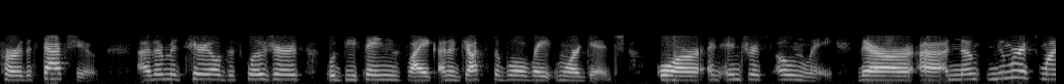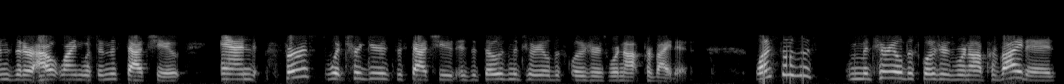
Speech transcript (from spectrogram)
per the statute. Other material disclosures would be things like an adjustable rate mortgage or an interest only. There are uh, num- numerous ones that are outlined within the statute. And first, what triggers the statute is that those material disclosures were not provided. Once those material disclosures were not provided,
